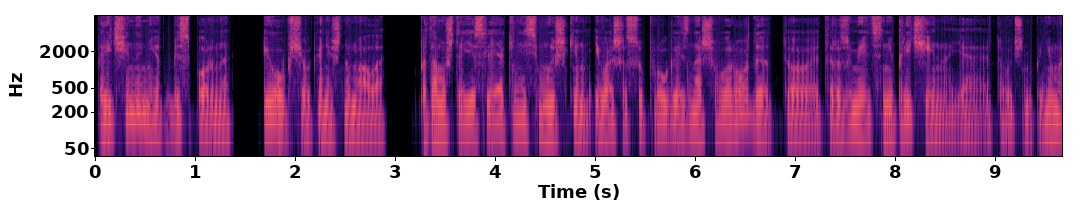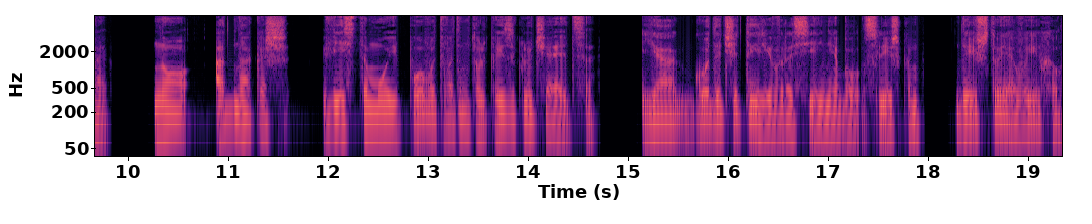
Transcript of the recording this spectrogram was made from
Причины нет, бесспорно, и общего, конечно, мало, потому что если я князь Мышкин и ваша супруга из нашего рода, то это, разумеется, не причина, я это очень понимаю. Но, однако ж, весь-то мой повод в этом только и заключается. Я года четыре в России не был слишком, да и что я выехал,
